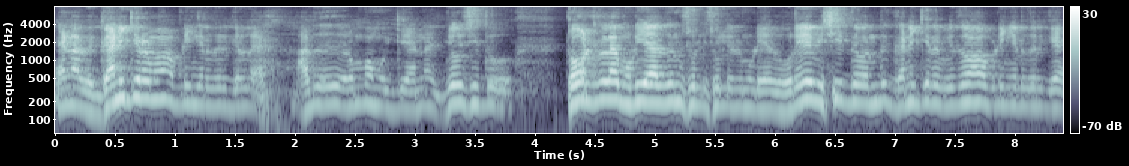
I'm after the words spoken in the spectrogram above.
ஏன்னா அது கணிக்கிறோமா அப்படிங்கிறது இருக்குல்ல அது ரொம்ப முக்கியம். ஏன்னா ஜோசித்து டோட்டலாக முடியாதுன்னு சொல்லி சொல்லிட முடியாது. ஒரே விஷயத்தை வந்து கணிக்கிற விதம் அப்படிங்கிறது இருக்கே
